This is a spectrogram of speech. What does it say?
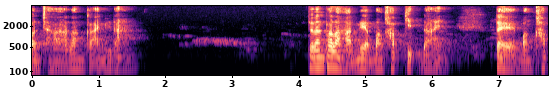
บัญชาร่างกายนี้ได้ ฉะนั้นพระอรหันต์เนี่ยบังคับจิตได้ แต่บังคับ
